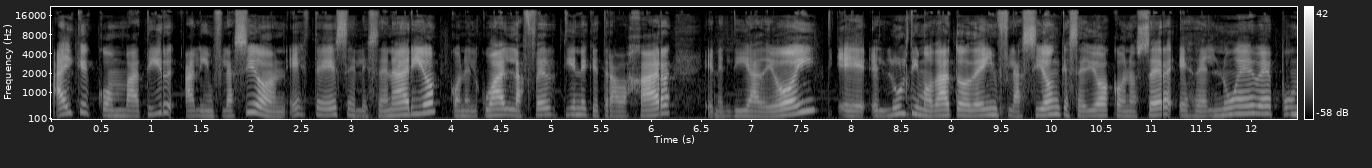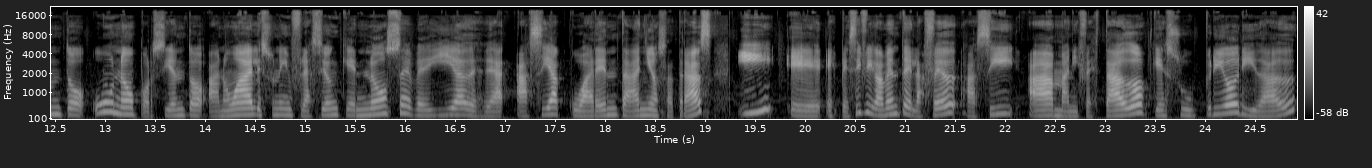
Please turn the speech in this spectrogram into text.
hay que combatir a la inflación. Este es el escenario con el cual la Fed tiene que trabajar en el día de hoy. Eh, el último dato de inflación que se dio a conocer es del 9.1% anual. Es una inflación que no se veía desde hacía 40 años atrás y eh, específicamente la Fed así ha manifestado que su prioridad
